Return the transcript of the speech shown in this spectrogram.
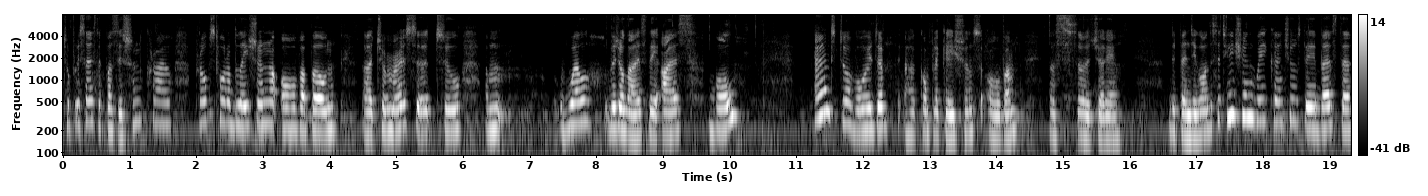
to precisely position cryoprobes for ablation of a bone uh, tumors uh, to um, well visualize the ice ball and to avoid uh, complications of um, surgery. Depending on the situation, we can choose the best uh,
